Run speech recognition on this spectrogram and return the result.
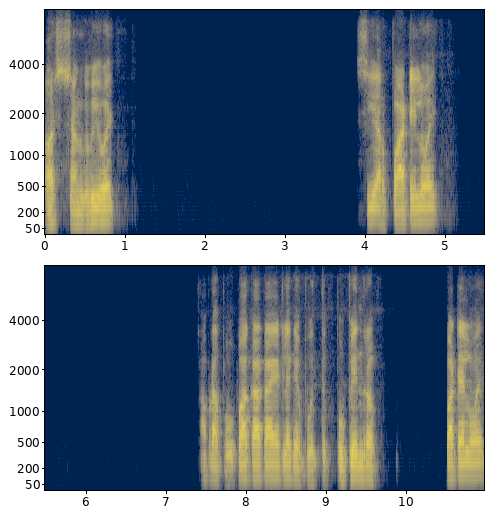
હર્ષ સંઘવી હોય, સી આર પાટીલ હોય આપણા ભૂપા કાકા એટલે કે ભૂપેન્દ્ર પટેલ હોય.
